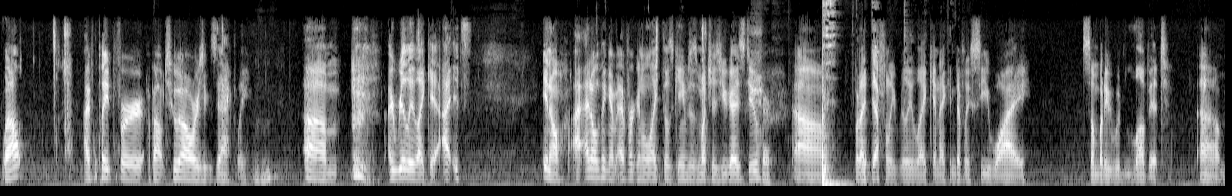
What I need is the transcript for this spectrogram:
Well, I've played for about two hours exactly. Mhm. Um, I really like it. I, it's, you know, I, I don't think I'm ever gonna like those games as much as you guys do. Sure. Um, but I definitely really like it, and I can definitely see why somebody would love it. Um,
